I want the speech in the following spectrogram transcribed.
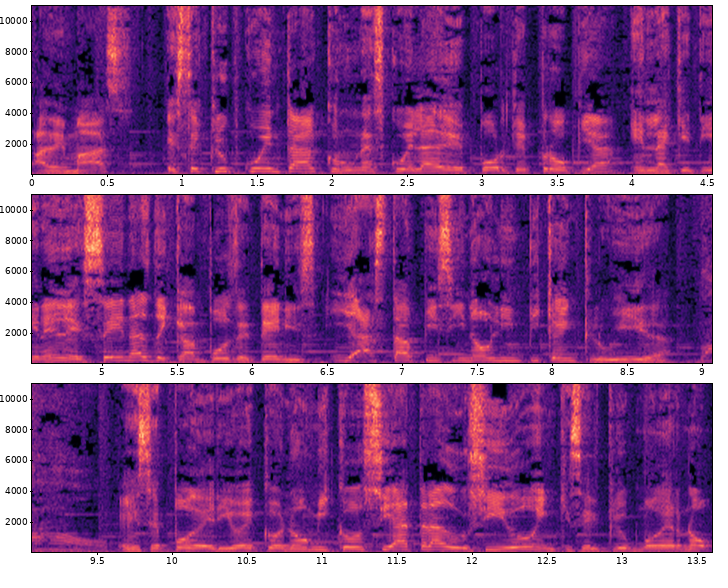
Además, este club cuenta con una escuela de deporte propia en la que tiene decenas de campos de tenis y hasta piscina olímpica incluida. Ese poderío económico se ha traducido en que es el club moderno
